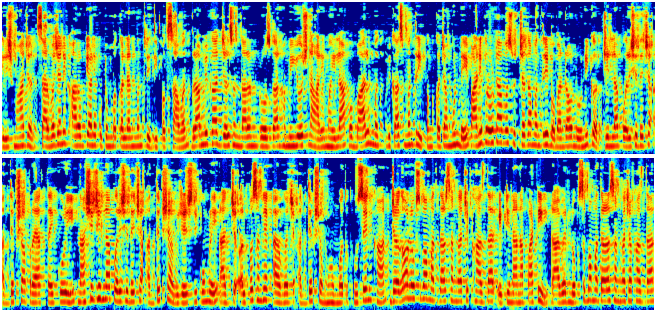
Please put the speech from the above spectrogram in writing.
गिरीश महाजन सार्वजनिक आरोग्य आणि कुटुंब कल्याण मंत्री दीपक सावंत ग्रामविकास जलसंधारण रोजगार हमी योजना आणि महिला व बाल म- विकास मंत्री पंकजा मुंडे पाणी पुरवठा व स्वच्छता मंत्री बबनराव लोणीकर जिल्हा परिषदेच्या अध्यक्षा प्रयागताई कोळी नाशिक जिल्हा परिषदेच्या अध्यक्षा विजयश्री कुंबळे राज्य अल्पसंख्याक आयोगाचे अध्यक्ष मोहम्मद हुसेन खान जळगाव लोकसभा मतदारसंघाचे खासदार एटी नाना पाटील रावेर लोकसभा मतदारसंघाच्या खासदार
